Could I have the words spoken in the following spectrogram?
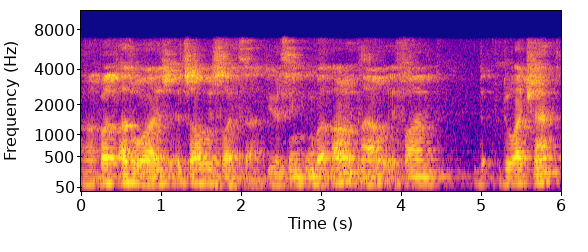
Uh, but otherwise, it's always like that. You're thinking about, all right, now, if I'm, do I chant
